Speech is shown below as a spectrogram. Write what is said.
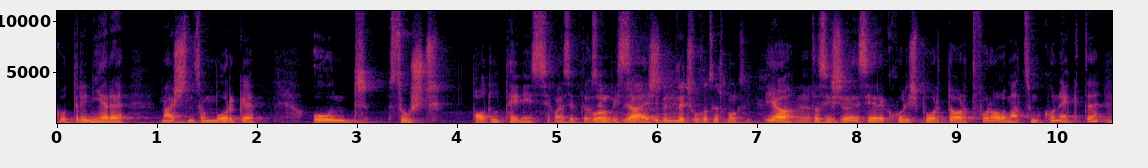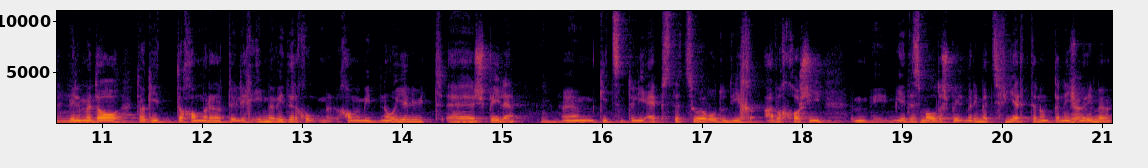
mhm. trainieren, meistens am Morgen. Und sonst Paddeltennis, ich weiß nicht, ob du cool. etwas ja, sagst. Ich bin letzte Woche zuerst mal. Ja, das ist eine sehr coole Sportart, vor allem auch zum Connecten, mhm. weil man da, da, gibt, da kann man natürlich immer wieder kann man mit neuen Leuten äh, mhm. spielen. Mhm. Ähm, gibt es natürlich Apps dazu, wo du dich einfach kannst, ähm, jedes Mal, da spielt man immer zu vierten und dann ist ja. man immer,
